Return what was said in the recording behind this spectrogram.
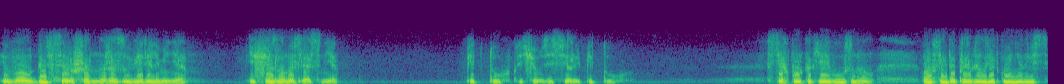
и волдырь совершенно разуверили меня. Исчезла мысль о сне. Петух, причем здесь серый петух? С тех пор, как я его узнал, он всегда проявлял редкую ненависть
